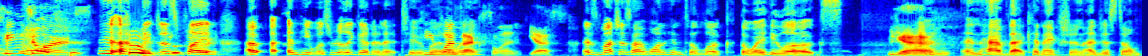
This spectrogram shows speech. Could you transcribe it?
King George. yeah, he just played, uh, uh, and he was really good in it too. He was excellent. Yes. As much as I want him to look the way he looks Yeah. and and have that connection, I just don't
